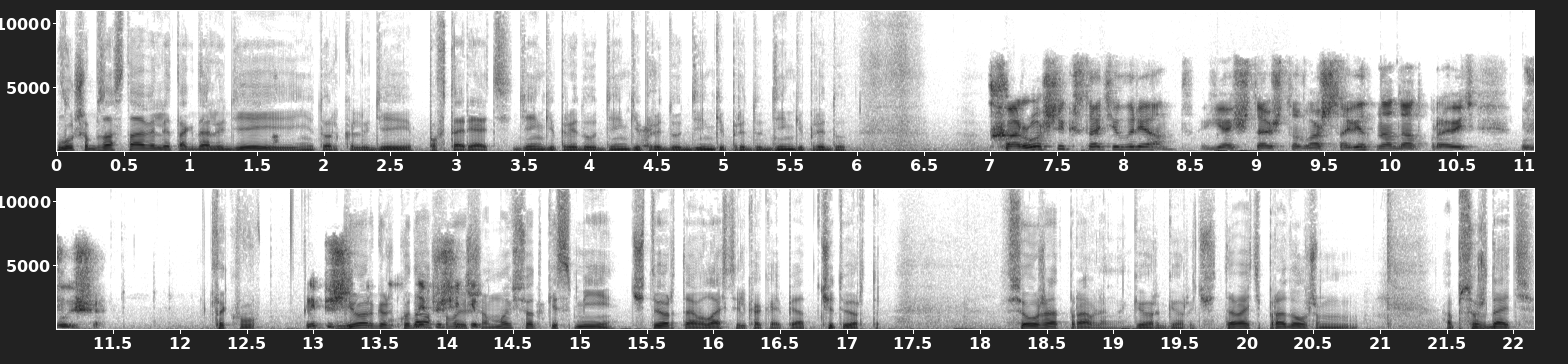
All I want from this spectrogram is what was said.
Лучше бы заставили тогда людей, и не только людей, повторять «деньги придут, деньги придут, деньги придут, деньги придут». Хороший, кстати, вариант. Я считаю, что ваш совет надо отправить выше. Так, напишите, Георгий, куда напишите. выше? Мы все-таки СМИ. Четвертая власть или какая? Пятая? Четвертая. Все уже отправлено, Георгий Георгиевич. Давайте продолжим обсуждать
